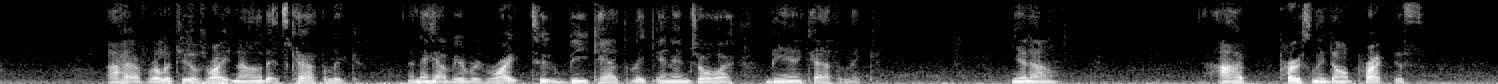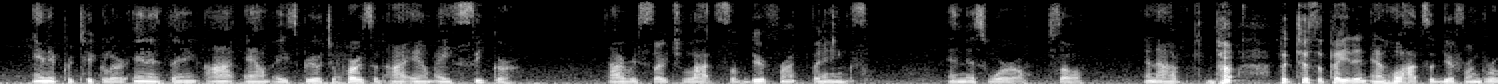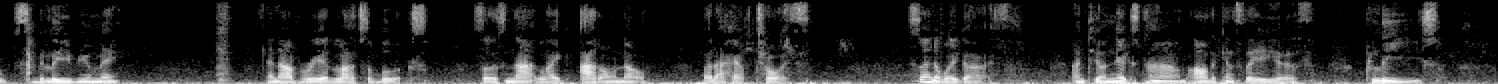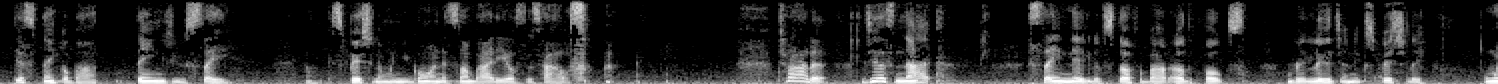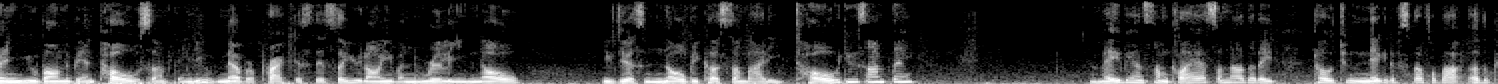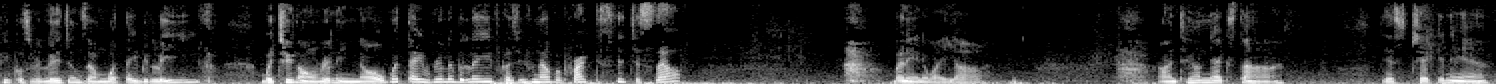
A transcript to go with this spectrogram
I have relatives right now that's Catholic. And they have every right to be Catholic and enjoy being Catholic. You know, I personally don't practice any particular anything. I am a spiritual person. I am a seeker. I research lots of different things in this world. So, and I've participated in lots of different groups, believe you me. And I've read lots of books. So it's not like I don't know, but I have choice. So anyway, guys, until next time, all I can say is, please, just think about things you say, especially when you're going to somebody else's house. Try to just not say negative stuff about other folks' religion, especially when you've only been told something. You've never practiced it, so you don't even really know. You just know because somebody told you something. Maybe in some class or another, they told you negative stuff about other people's religions and what they believe, but you don't really know what they really believe because you've never practiced it yourself. But anyway, y'all, until next time, just checking in,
